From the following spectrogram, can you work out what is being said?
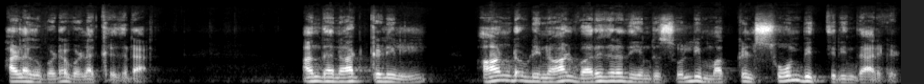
அழகுபட விளக்குகிறார். அந்த நாட்களில் ஆண்டவுடைய நாள் வருகிறது என்று சொல்லி மக்கள் சோம்பித் திரிந்தார்கள்.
